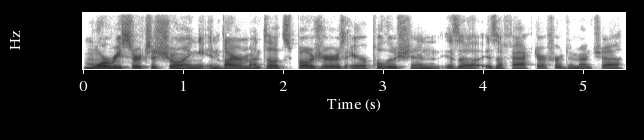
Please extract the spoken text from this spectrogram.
More research is showing environmental exposures, air pollution is a is a factor for dementia.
